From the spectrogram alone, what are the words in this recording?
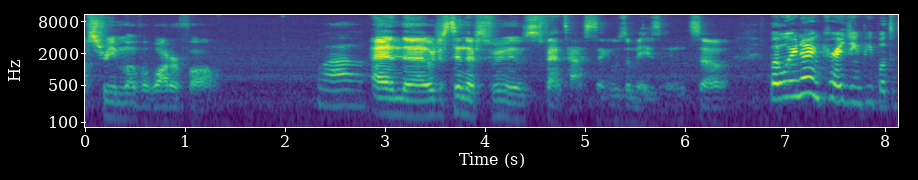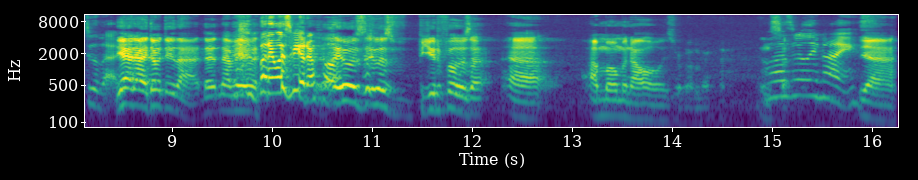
upstream of a waterfall Wow. and uh, we're just in there swimming. It was fantastic. It was amazing. So But we're not encouraging people to do that. yeah, no, don't do that. I mean, but it was beautiful. it was it was beautiful. It was a uh, a moment I'll always remember. And Well, so- really nice. yeah,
